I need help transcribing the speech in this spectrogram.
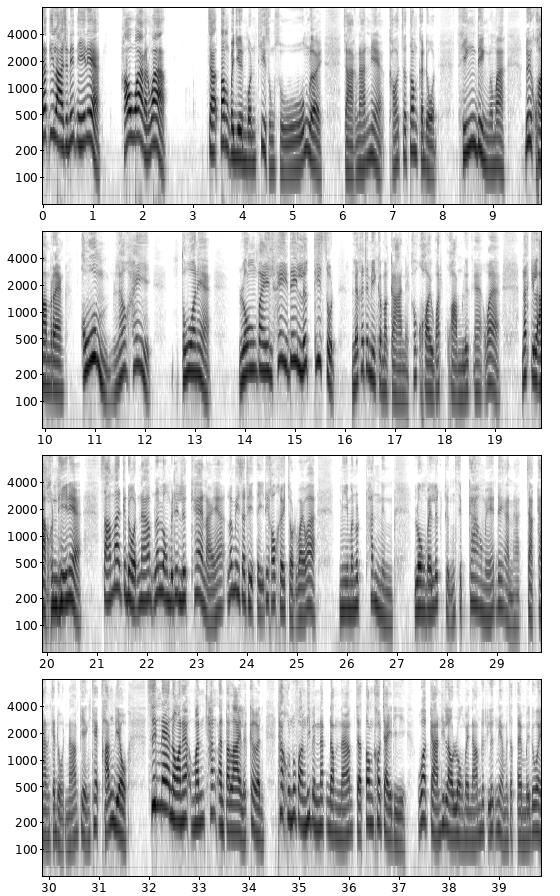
นักกีฬาชนิดนี้เนี่ยเขาว่ากันว่าจะต้องไปยืนบนที่สูงๆเลย จากนั้นเนี่ยเขาจะต้องกระโดดทิ้งดิ่งลงมา ด้วยความแรงตุ้มแล้วให้ตัวเนี่ยลงไปให้ได้ลึกที่สุด แล้วก็จะมีกรรมการเนี่ยเขาคอยวัดความลึกฮะว่า นักกีฬาคนนี้เนี่ย สามารถกระโดดน้ำแล้วลงไปได้ลึกแค่ไหนฮะแล้วมีสถิติที่เขาเคยจดไว้ว่า มีมนุษย์ท่านหนึ่ง ลงไปลึกถึง 19 เมตรด้วยกันฮะจากการกระโดดน้ำเพียงแค่ครั้งเดียว ซึ่งแน่นอนฮะมันช่างอันตรายเหลือเกิน ถ้าคุณผู้ฟังที่เป็นนักดำน้ำจะต้องเข้าใจดี ว่าการที่เราลงไปน้ำลึกๆเนี่ยมันจะเต็มไปด้วย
